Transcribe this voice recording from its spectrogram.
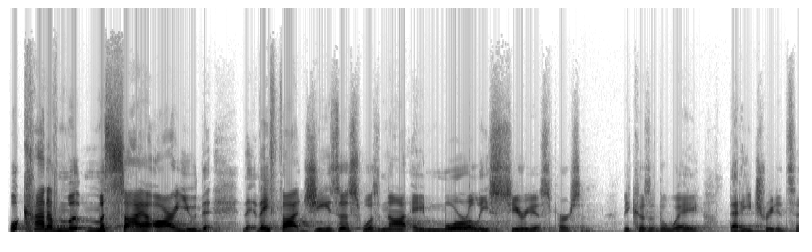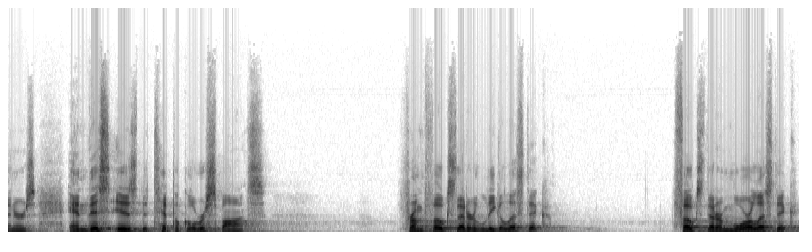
What kind of Messiah are you? They thought Jesus was not a morally serious person because of the way that he treated sinners. And this is the typical response from folks that are legalistic, folks that are moralistic.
